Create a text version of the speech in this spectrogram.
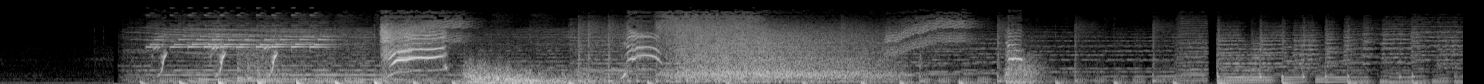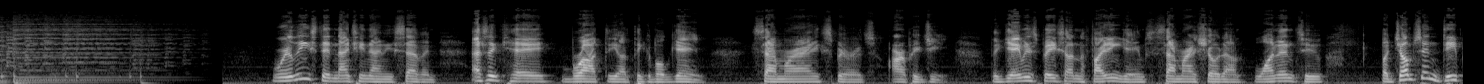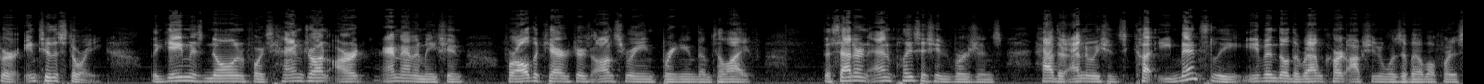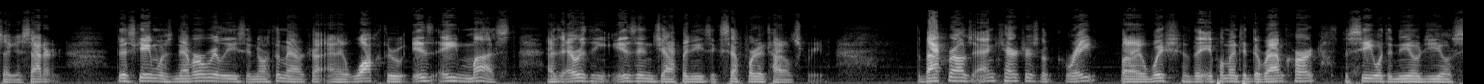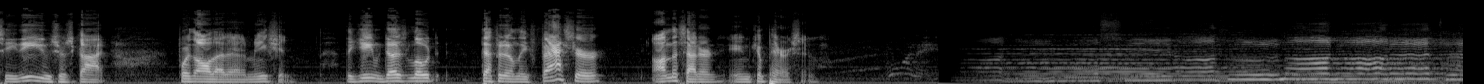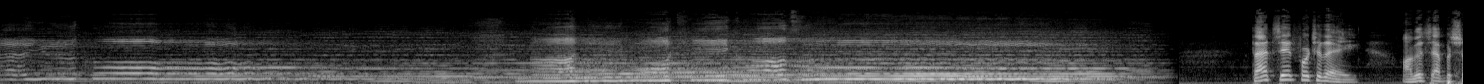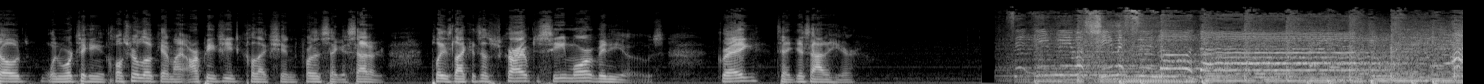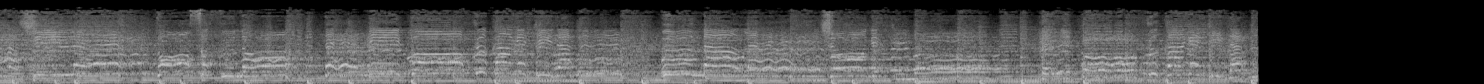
Released in 1997, SNK brought the unthinkable game, Samurai Spirits RPG. The game is based on the fighting games Samurai Shodown 1 and 2, but jumps in deeper into the story. The game is known for its hand-drawn art and animation for all the characters on screen bringing them to life. The Saturn and PlayStation versions had their animations cut immensely even though the RAM card option was available for the Sega Saturn. This game was never released in North America, and a walkthrough is a must, as everything is in Japanese except for the title screen. The backgrounds and characters look great, but I wish they implemented the RAM card to see what the Neo Geo CD users got for all that animation. The game does load definitely faster on the Saturn in comparison. That's it for today on this episode when we're taking a closer look at my RPG collection for the Sega Saturn. Please like and subscribe to see more videos. Greg, take us out of here.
